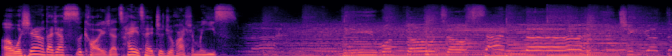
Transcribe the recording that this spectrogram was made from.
呃，我先让大家思考一下，猜一猜这句话什么意思。你我都走散了，情歌都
